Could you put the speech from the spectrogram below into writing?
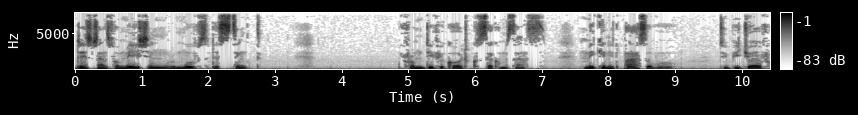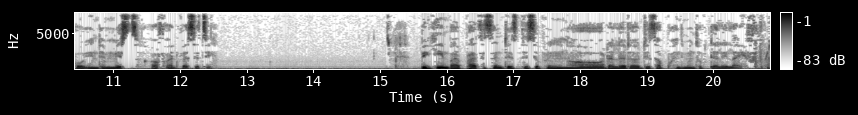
This transformation removes the sting from difficult circumstances, making it possible to be joyful in the midst of adversity. Begin by practicing this discipline in all the little disappointments of daily life.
